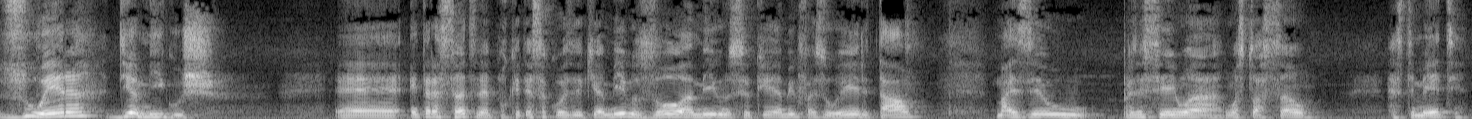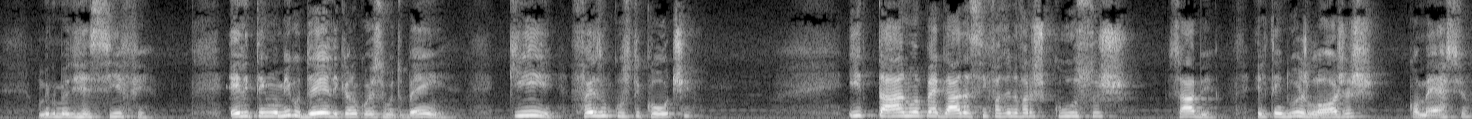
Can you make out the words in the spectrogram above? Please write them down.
Zoeira de amigos. É interessante, né? Porque tem essa coisa de que amigo zoa, amigo não sei o que, amigo faz zoeira e tal. Mas eu presenciei uma, uma situação recentemente. Um amigo meu de Recife, ele tem um amigo dele, que eu não conheço muito bem, que fez um curso de coaching e tá numa pegada assim, fazendo vários cursos, sabe? Ele tem duas lojas, comércio,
